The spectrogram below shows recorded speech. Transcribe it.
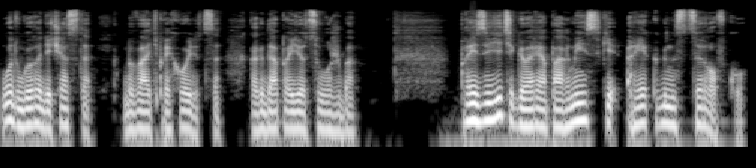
Вот в городе часто бывать приходится, когда пойдет служба. Произведите, говоря по-армейски, рекогносцировку.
